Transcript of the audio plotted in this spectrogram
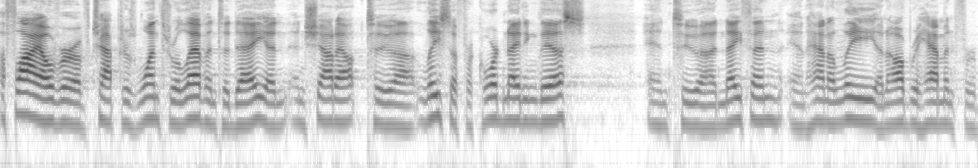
a flyover of chapters 1 through 11 today, and, and shout out to uh, Lisa for coordinating this, and to uh, Nathan and Hannah Lee and Aubrey Hammond for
